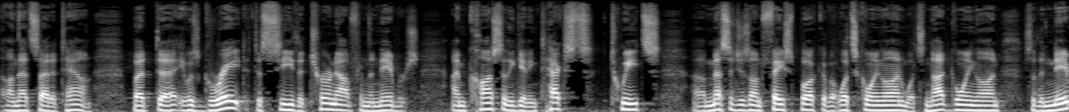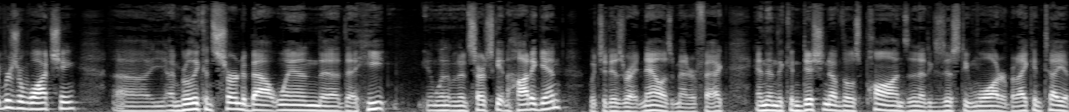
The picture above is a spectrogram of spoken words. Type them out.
on that side of town. But uh, it was great to see the turnout from the neighbors. I'm constantly getting texts, tweets, uh, messages on Facebook about what's going on, what's not going on. So the neighbors are watching. Uh, I'm really concerned about when the, the heat when it starts getting hot again, which it is right now, as a matter of fact, and then the condition of those ponds and that existing water. But I can tell you,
